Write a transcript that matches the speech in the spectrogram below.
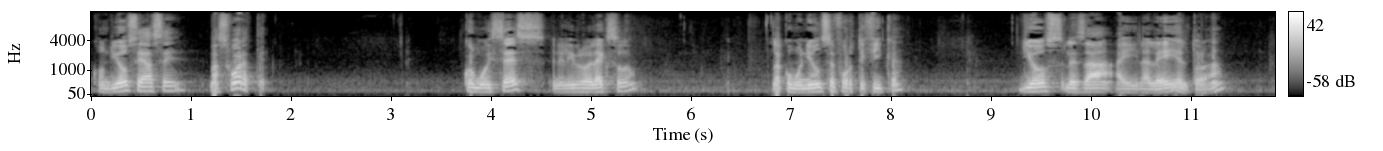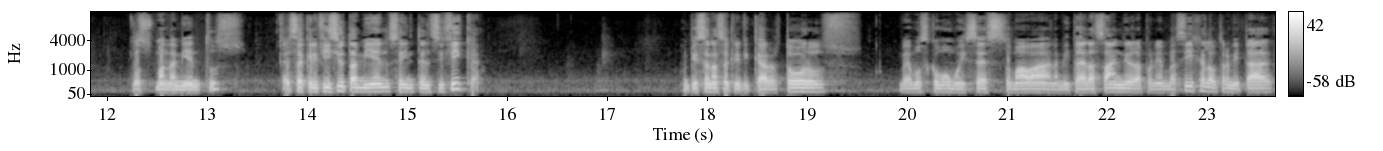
con Dios se hace más fuerte. Con Moisés, en el libro del Éxodo, la comunión se fortifica. Dios les da ahí la ley, el Torah, los mandamientos. El sacrificio también se intensifica. Empiezan a sacrificar toros. Vemos cómo Moisés tomaba la mitad de la sangre, la ponía en vasija, la otra mitad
